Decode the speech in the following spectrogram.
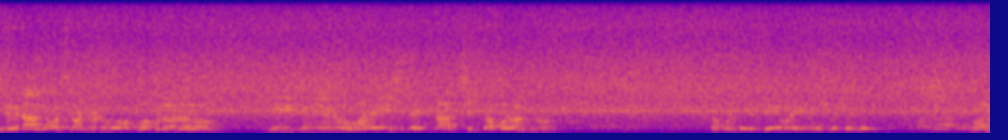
ఇరవై నాలుగో వచ్చిన అంటున్నాడు ఓ బబులోను నీకు నేను వలయేసి పెట్టిన చిక్కబడు అంటున్నాను కాబట్టి దేవుడు ఏం వేసి పెట్టండి? వల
